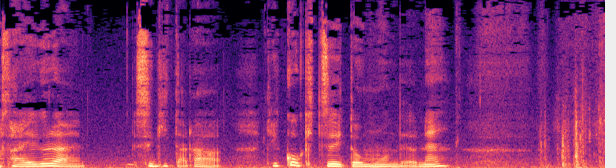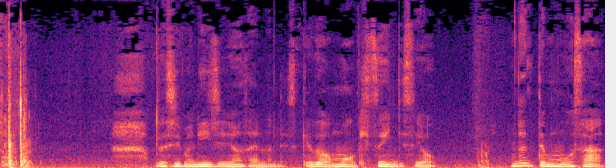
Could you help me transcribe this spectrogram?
歳ぐらい過ぎたら結構きついと思うんだよね。私今24歳なんですけどもうきついんですよ。だってもうさ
